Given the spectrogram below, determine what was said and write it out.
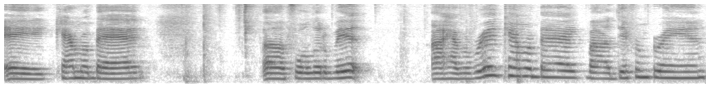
a camera bag uh, for a little bit. I have a red camera bag by a different brand.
